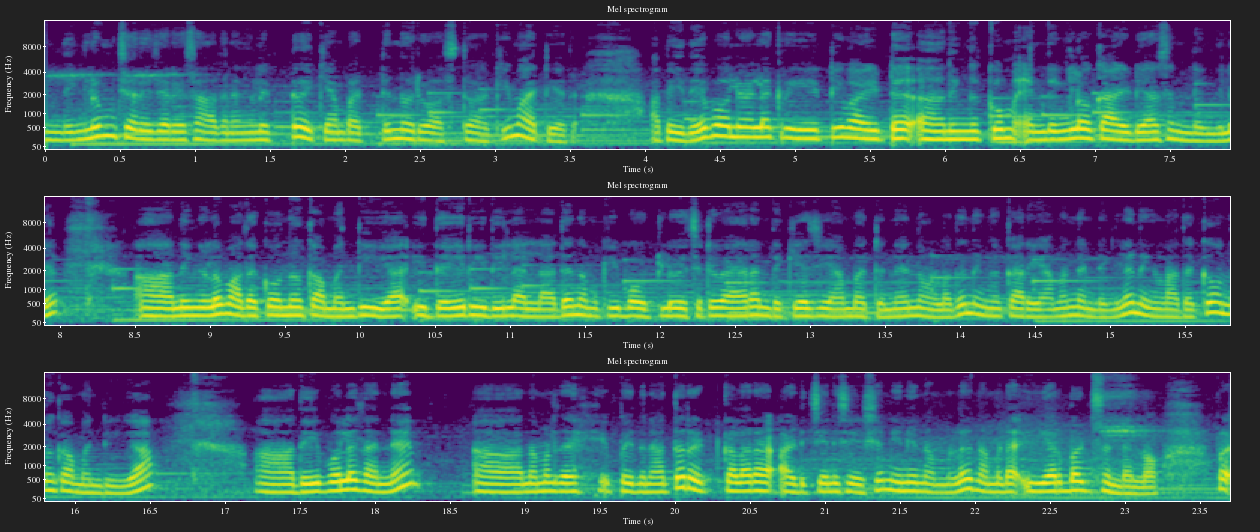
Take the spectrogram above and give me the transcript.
എന്തെങ്കിലും ചെറിയ ചെറിയ സാധനങ്ങൾ ഇട്ട് വെക്കാൻ പറ്റുന്ന ഒരു വസ്തുവാക്കി മാറ്റിയത്. അപ്പോൾ ഇതേപോലെയുള്ള ക്രിയേറ്റീവായിട്ട് നിങ്ങൾക്കും എന്തെങ്കിലുമൊക്കെ ഐഡിയാസ് ഉണ്ടെങ്കിൽ നിങ്ങളും അതൊക്കെ ഒന്ന് കമന്റ് ചെയ്യുക. ഇതേ രീതിയിലല്ലാതെ നമുക്ക് ഈ ബോട്ടിൽ വെച്ചിട്ട് വേറെ എന്തൊക്കെയാണ് ചെയ്യാൻ പറ്റുന്നതെന്നുള്ളത് നിങ്ങൾക്ക് അറിയാമെന്നുണ്ടെങ്കിൽ നിങ്ങൾ അതൊക്കെ ഒന്ന് കമന്റ് ചെയ്യുക. അതേപോലെ തന്നെ നമ്മൾ ഇപ്പോൾ ഇതിനകത്ത് റെഡ് കളർ അടിച്ചതിന് ശേഷം ഇനി നമ്മൾ നമ്മുടെ ഇയർബഡ്സ് ഉണ്ടല്ലോ. അപ്പോൾ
